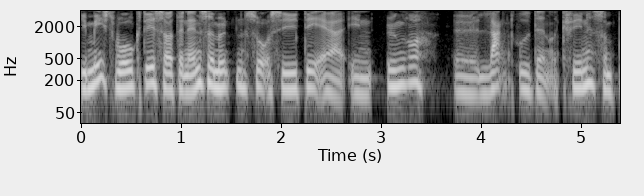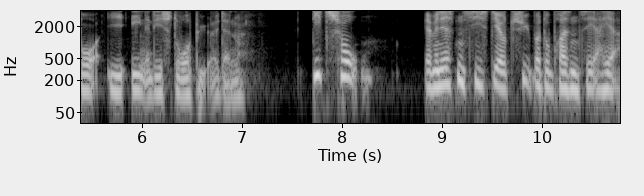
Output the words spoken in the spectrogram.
De mest woke, det er så den anden side af mønten, så at sige, det er en yngre, øh, langt uddannet kvinde, som bor i en af de store byer i Danmark. De to, jeg vil næsten sige stereotyper, du præsenterer her,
